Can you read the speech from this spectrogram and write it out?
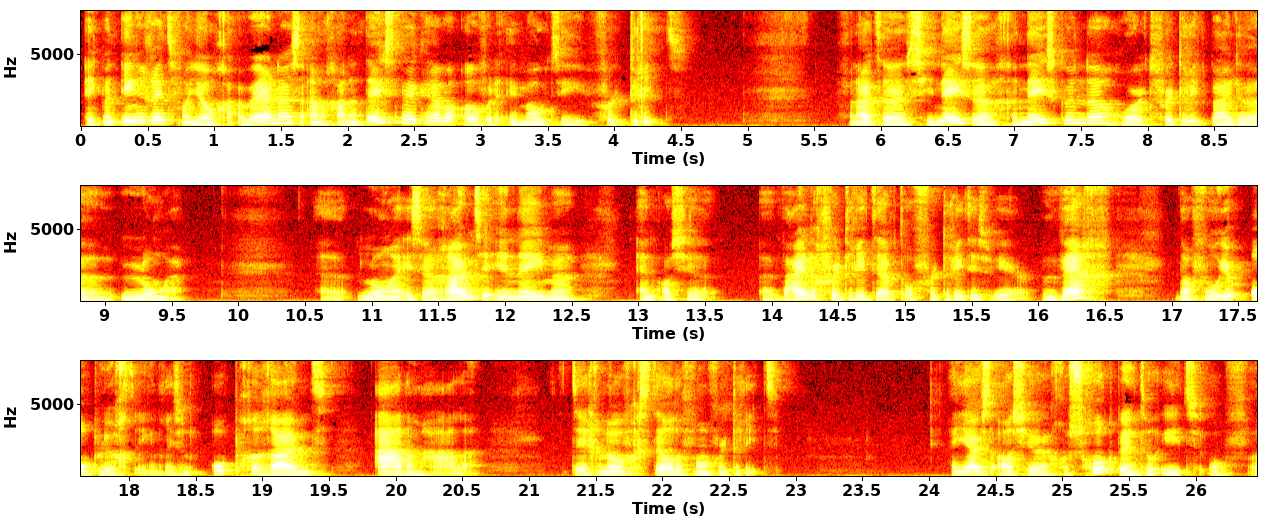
Ik ben Ingrid van Yoga Awareness en we gaan het deze week hebben over de emotie verdriet. Vanuit de Chinese geneeskunde hoort verdriet bij de longen. Uh, longen is er ruimte innemen en als je uh, weinig verdriet hebt of verdriet is weer weg, dan voel je opluchting. Er is een opgeruimd ademhalen. tegenovergestelde van verdriet. En juist als je geschokt bent door iets of uh,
